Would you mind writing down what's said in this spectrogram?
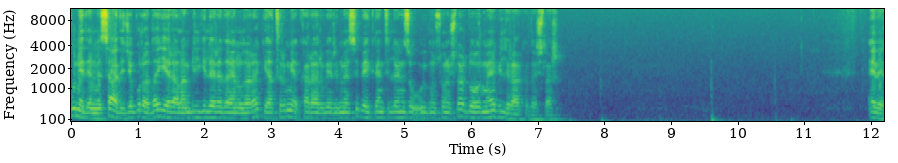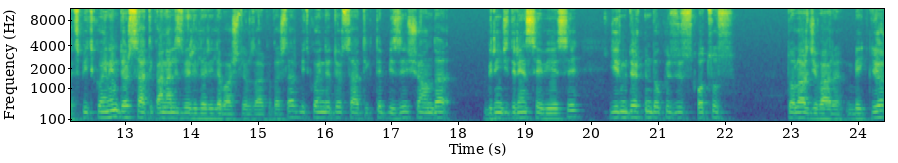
Bu nedenle sadece burada yer alan bilgilere dayanılarak yatırım kararı verilmesi beklentilerinize uygun sonuçlar doğurmayabilir arkadaşlar. Evet, Bitcoin'in 4 saatlik analiz verileriyle başlıyoruz arkadaşlar. Bitcoin'de 4 saatlikte bizi şu anda birinci direnç seviyesi 24.930 dolar civarı bekliyor.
